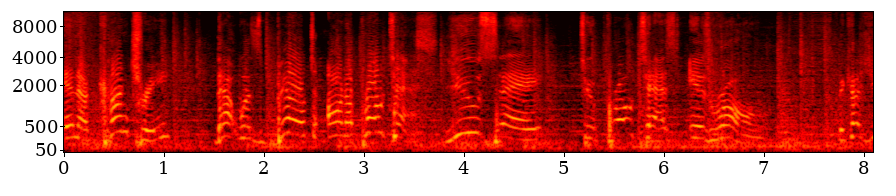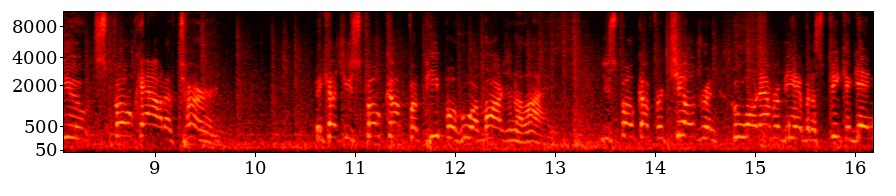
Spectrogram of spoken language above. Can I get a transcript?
in a country that was built on a protest. You say to protest is wrong because you spoke out of turn, because you spoke up for people who are marginalized. You spoke up for children who won't ever be able to speak again.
